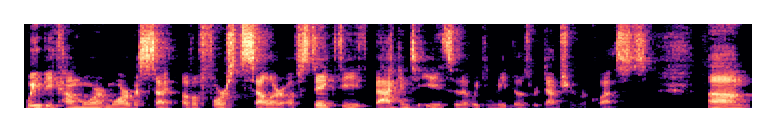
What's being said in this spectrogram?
we become more and more of a set of a forced seller of staked ETH back into ETH so that we can meet those redemption requests. Um,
